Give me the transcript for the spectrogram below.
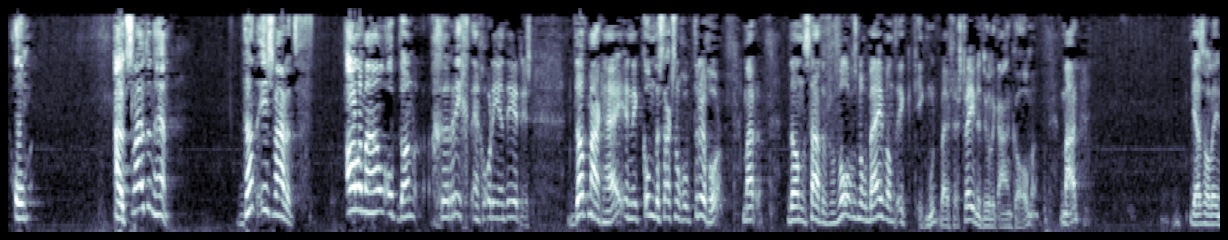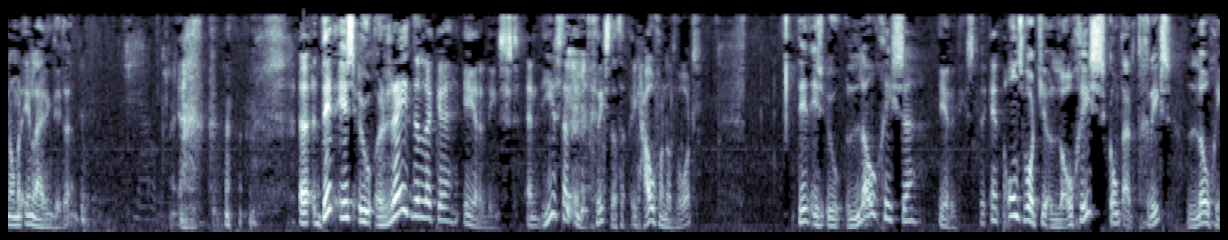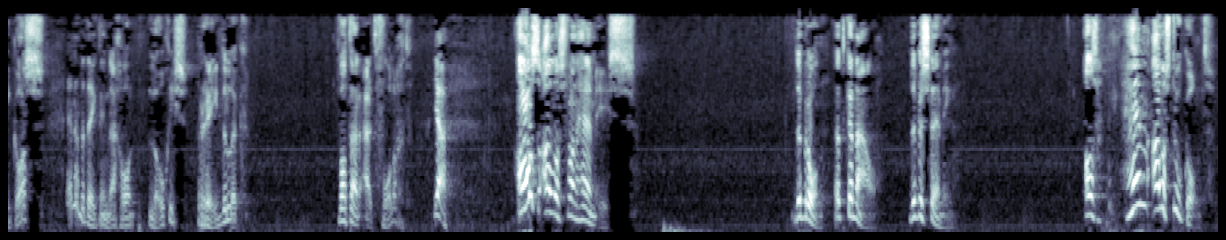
om uitsluitend hem. Dat is waar het allemaal op dan gericht en georiënteerd is. Dat maakt hij, en ik kom er straks nog op terug hoor. Maar dan staat er vervolgens nog bij, want ik, ik moet bij vers 2 natuurlijk aankomen. Maar, ja, dat is alleen nog maar inleiding dit hè. Ja. Uh, dit is uw redelijke eredienst. En hier staat in het Grieks, dat, ik hou van dat woord. Dit is uw logische eredienst. In ons woordje logisch komt uit het Grieks logikos. En dat betekent inderdaad gewoon logisch, redelijk. Wat daaruit volgt. Ja, als alles van hem is. De bron, het kanaal, de bestemming. Als hem alles toekomt.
